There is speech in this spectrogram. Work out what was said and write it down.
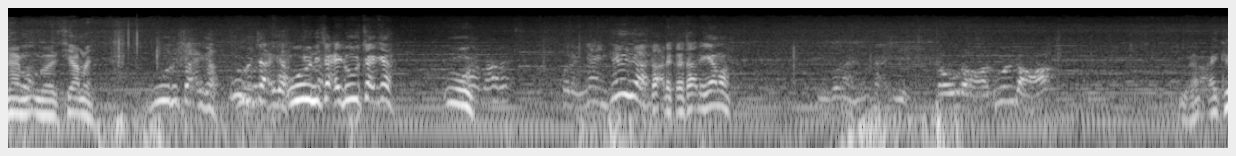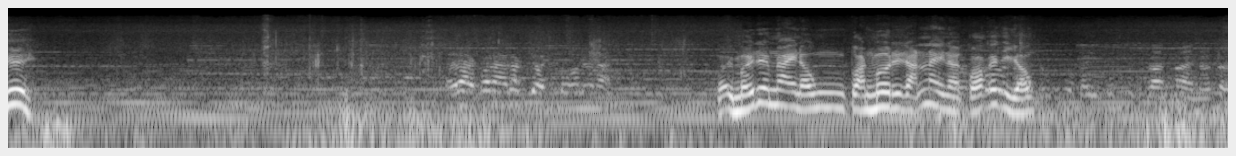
này mọi người xem này. Ui nó chạy kìa ui nó chạy kìa. ui nó chạy đuôi chạy kìa. Ui. Con này nhanh thế nhỉ? Chạy này cả chạy em à con này nó chạy gì? Đầu đỏ đuôi đỏ. Ui ai thế đây này con này đang trượt con này này. Vậy mấy đêm nay là ông toàn mơ thấy rắn này là có cái gì không? Con này nó là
